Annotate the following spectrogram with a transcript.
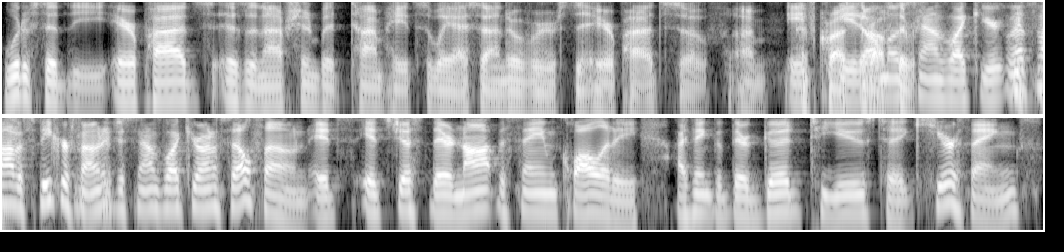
would have said the AirPods as an option, but Tom hates the way I sound over the AirPods, so um, it, I've crossed it, it, off. It almost sounds like you're. That's not a speakerphone. It just sounds like you're on a cell phone. It's it's just they're not the same quality. I think that they're good to use to hear things,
